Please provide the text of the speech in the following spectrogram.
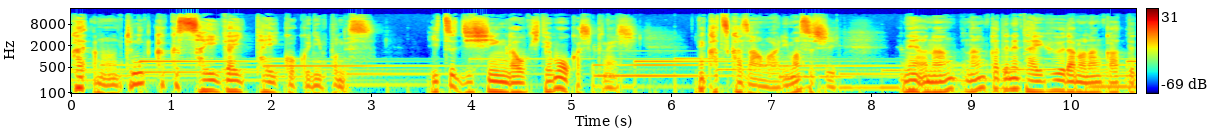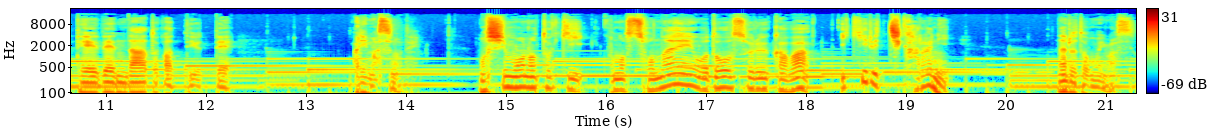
かあのとにかく災害大国日本です。いつ地震が起きてもおかしくないし、ね、活火山はありますし、ね、なんかでね台風だのなんかあって停電だとかって言ってありますのでもしもの時この備えをどうするかは生きる力になると思います。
